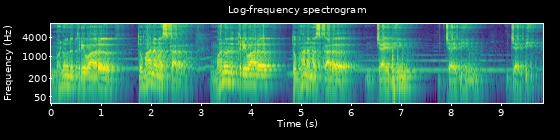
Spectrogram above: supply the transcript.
म्हणून त्रिवार तुम्हा नमस्कार. म्हणून त्रिवार तुम्हा नमस्कार. जय भीम जय भीम जय भीम.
